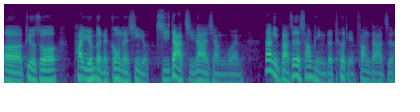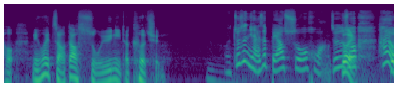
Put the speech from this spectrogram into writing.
呃，譬如说它原本的功能性有极大极大的相关。那你把这个商品的特点放大之后，你会找到属于你的客群。就是你还是不要说谎，就是说它有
